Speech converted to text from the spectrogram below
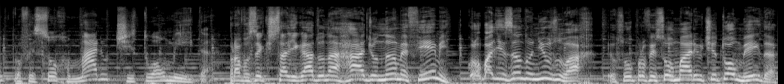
Professor Mário Tito Almeida. Para você que está ligado na Rádio Nama FM, Globalizando News no ar. Eu sou o professor Mário Tito Almeida.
